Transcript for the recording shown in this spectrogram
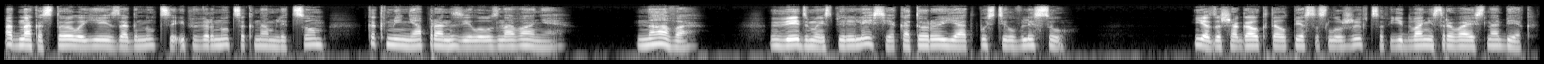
Однако стоило ей изогнуться и повернуться к нам лицом, как меня пронзило узнавание. Нава! Ведьма из Перелесья, которую я отпустил в лесу. Я зашагал к толпе сослуживцев, едва не срываясь на бег.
